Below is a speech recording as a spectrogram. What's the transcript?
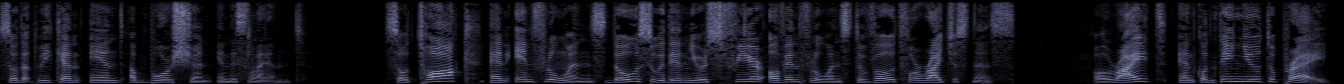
so that we can end abortion in this land. So talk and influence those within your sphere of influence to vote for righteousness. All right? And continue to pray.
